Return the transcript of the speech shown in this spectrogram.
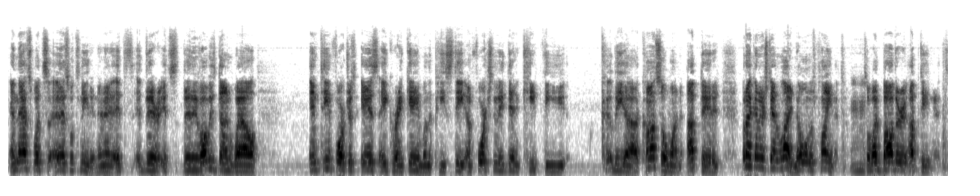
and that's what's that's what's needed. And it, it's they're it's they've always done well. And Team Fortress is a great game on the PC. Unfortunately, they didn't keep the the uh, console one updated, but I can understand why. No one was playing it, so why bother updating it?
